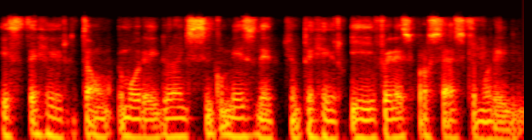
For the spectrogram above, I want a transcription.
esse terreiro. Então eu morei durante cinco meses dentro de um terreiro. E foi nesse processo que eu morei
